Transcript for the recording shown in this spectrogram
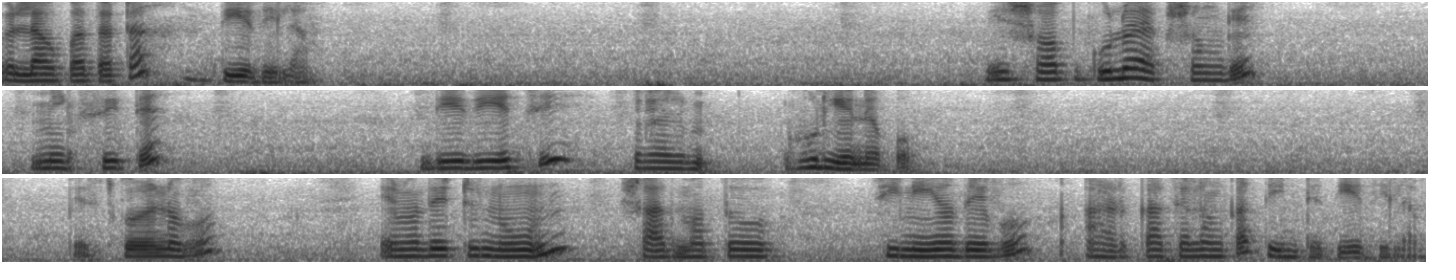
লাউ পাতাটা দিয়ে দিলাম। দিয়ে সবগুলো একসঙ্গে মিক্সিতে দিয়ে দিয়েছি, এবার ঘুরিয়ে নেব। পেস্ট করে নেব। এর মধ্যে একটু নুন স্বাদ মতো চিনিও দেব। আর কাঁচা লঙ্কা তিনটে দিয়ে দিলাম।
